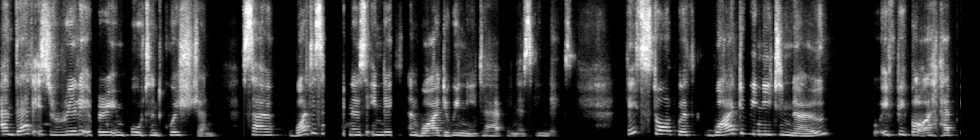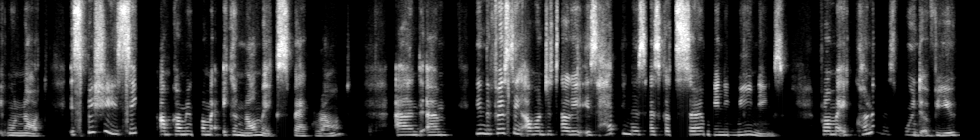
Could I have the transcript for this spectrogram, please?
And that is really a very important question. So, what is happiness index and why do we need a happiness index? Let's start with why do we need to know if people are happy or not? Especially since I'm coming from an economics background. And um, then the first thing I want to tell you is happiness has got so many meanings. From an economist point of view,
